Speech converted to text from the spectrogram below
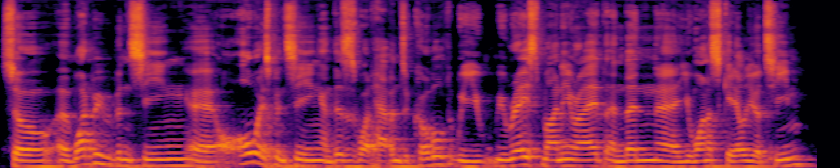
So uh, what we've been seeing, uh, always been seeing, and this is what happened to Cobalt. We we raised money, right, and then uh, you want to scale your team,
